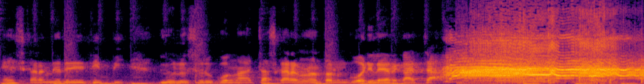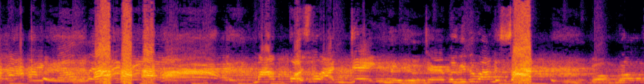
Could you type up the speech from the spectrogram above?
Eh sekarang dia ada di TV. Dulu lu suruh gua ngaca, sekarang lu nonton gua di layar kaca. Mampus lu anjing. Cewek begitu bangsat. Goblok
